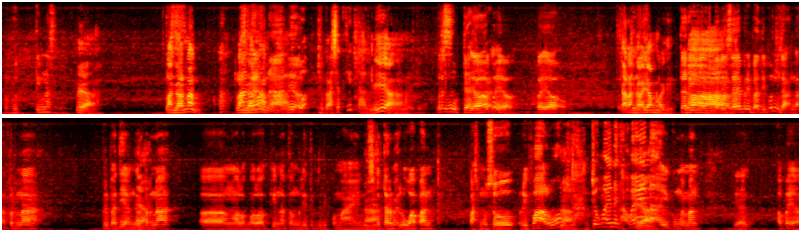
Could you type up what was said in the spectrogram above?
rebut timnas itu ya langganan. Hah? Langganan. Langganan, iya. itu juga aset kita loh. Iya. Terus muda ya juga. apa ya kayak Karanggayam lagi. dari Ah. dari saya pribadi pun nggak nggak pernah pribadi ya nggak Ya. pernah eh, ngolok-ngolokin atau ngeritik-ngeritik pemain Nah. sekedar mek luapan pas musuh rival wah Nah. jancuk mainnya gak Ya. enak itu memang ya apa ya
